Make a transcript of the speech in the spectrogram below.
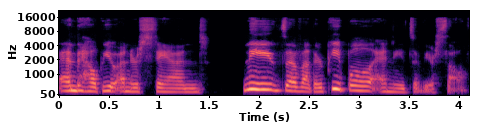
and to help you understand needs of other people and needs of yourself.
